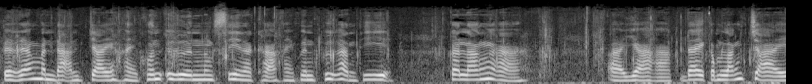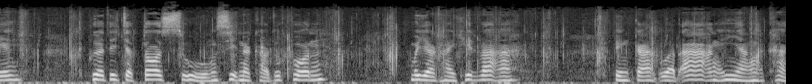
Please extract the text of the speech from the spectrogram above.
เป็นแรงบันดาลใจให้คนอื่นนังซี่นะคะ ให้เพื่อนๆที่กำลังอ่า อยากได้กำลังใจ เพื่อที่จะต่อสูงสินะคะทุกคนไม่อยากให้คิดว่าเป็นการอวดอ้างอีหยังนะคะ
